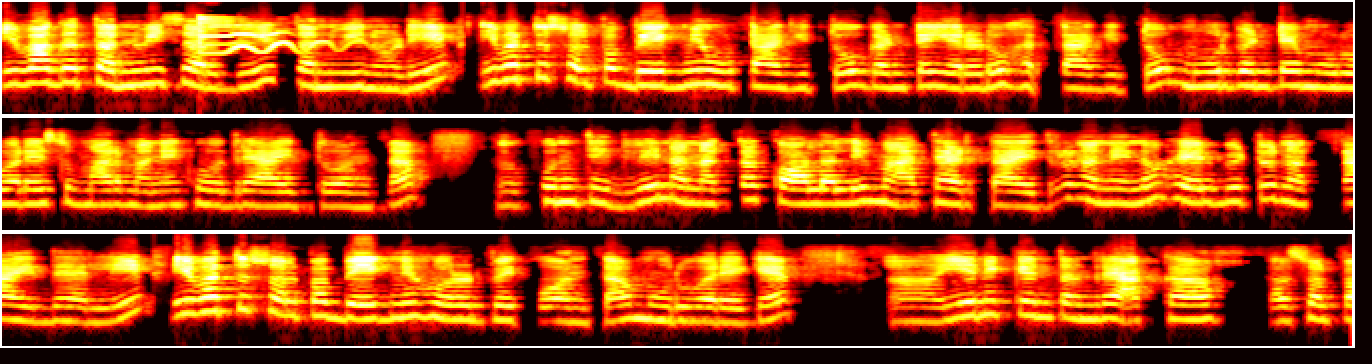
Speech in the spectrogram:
ಇವಾಗ ತನ್ವಿ ಸರ್ದಿ, ತನ್ವಿ ನೋಡಿ. ಇವತ್ತು ಸ್ವಲ್ಪ ಬೇಗನೆ ಊಟ ಆಗಿತ್ತು. ಗಂಟೆ ಎರಡು ಹತ್ತಾಗಿತ್ತು. ಮೂರ್ ಗಂಟೆ ಮೂರುವರೆ ಸುಮಾರು ಮನೆಗ್ ಹೋದ್ರೆ ಆಯ್ತು ಅಂತ ಕುಂತಿದ್ವಿ. ನನ್ನ ಅಕ್ಕ ಕಾಲ್ ಅಲ್ಲಿ ಮಾತಾಡ್ತಾ ಇದ್ರು. ನಾನೇನೋ ಹೇಳ್ಬಿಟ್ಟು ನಗ್ತಾ ಇದ್ದೆ ಅಲ್ಲಿ. ಇವತ್ತು ಸ್ವಲ್ಪ ಬೇಗನೆ ಹೊರಡ್ಬೇಕು ಅಂತ ಮೂರುವರೆಗೆ. ಏನಕ್ಕೆ ಅಂತಂದ್ರೆ ಅಕ್ಕ ಸ್ವಲ್ಪ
